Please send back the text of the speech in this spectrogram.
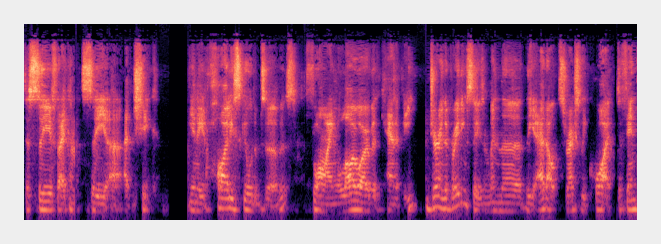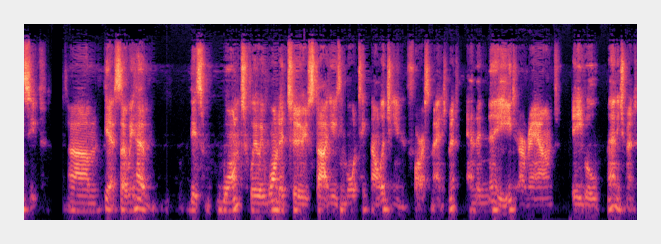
to see if they can see a, a chick. You need highly skilled observers flying low over the canopy during the breeding season when the, the adults are actually quite defensive. Um, yeah, so we have this want where we wanted to start using more technology in forest management and the need around eagle management.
